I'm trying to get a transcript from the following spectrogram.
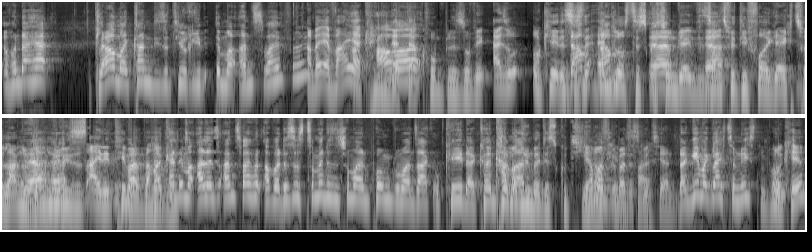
von daher, klar, man kann diese Theorie immer anzweifeln. aber er war ja kein netter Kumpel, so wie, also, okay, das Dam- ist eine dam- Endlosdiskussion, ja, ja. sonst wird die Folge echt zu lang und Ja, wir haben nur dieses eine Thema man, man behandelt. kann immer alles anzweifeln, aber das ist zumindest schon mal ein Punkt, wo man sagt, okay, da könnte Kann man man, drüber diskutieren, Kann man drüber jeden Fall. diskutieren. Dann gehen wir gleich zum nächsten Punkt. Okay.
